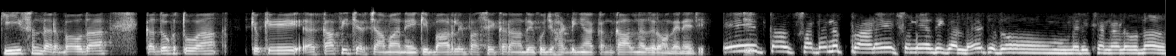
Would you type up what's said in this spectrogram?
ਕੀ ਸੰਦਰਭ ਆ ਉਹਦਾ ਕਦੋਂ ਤੋਂ ਆ ਕਿਉਂਕਿ ਕਾਫੀ ਚਰਚਾਵਾਂ ਨੇ ਕਿ ਬਾਹਰਲੇ ਪਾਸੇ ਘਰਾਂ ਦੇ ਕੁਝ ਹੱਡੀਆਂ ਕੰਕਾਲ ਨਜ਼ਰ ਆਉਂਦੇ ਨੇ ਜੀ। ਇਹ ਤਾਂ ਸਾਡੇ ਨਾ ਪੁਰਾਣੇ ਸਮਿਆਂ ਦੀ ਗੱਲ ਹੈ ਜਦੋਂ ਮੇਰੇ ਖਿਆਲ ਨਾਲ ਉਹਦਾ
